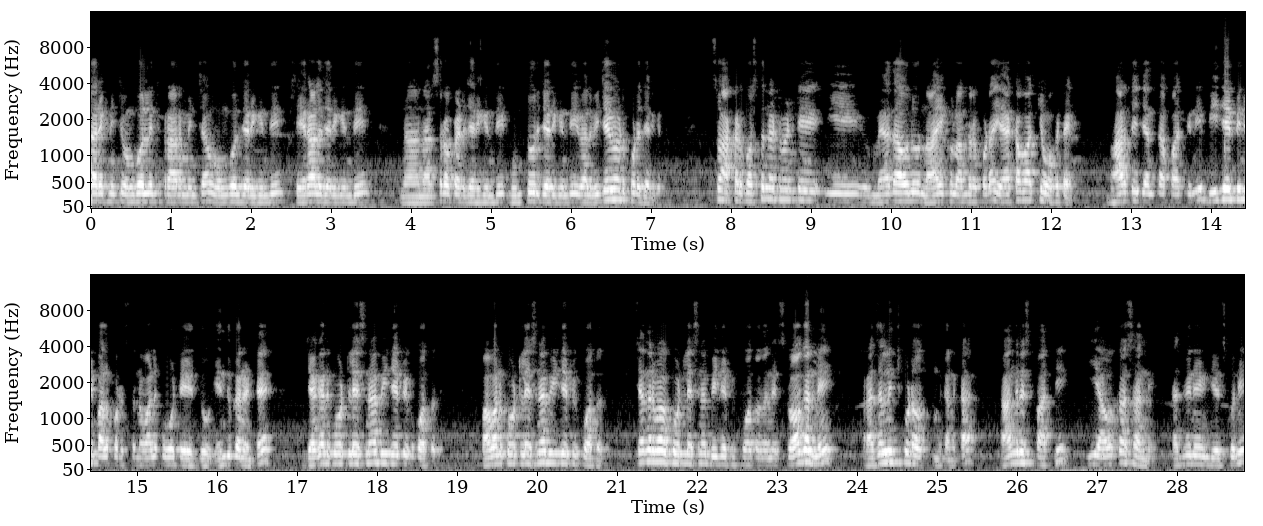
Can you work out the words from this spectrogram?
తారీఖు నుంచి ఒంగోలు నుంచి ప్రారంభించాం. ఒంగోలు జరిగింది చీరాల జరిగింది నా నర్సరావుపేట జరిగింది గుంటూరు జరిగింది ఇవాళ విజయవాడ కూడా జరిగింది. సో అక్కడికి వస్తున్నటువంటి ఈ మేధావులు నాయకులు అందరూ కూడా ఏకవాక్యం ఒకటే. భారతీయ జనతా పార్టీని బీజేపీని బలపరుస్తున్న వాళ్ళకి ఓటేయద్దు. ఎందుకనంటే జగన్ కోట్లేసినా బీజేపీకి పోతుంది. పవన్ కోట్లేసినా బీజేపీకి పోతుంది. చంద్రబాబు కోట్లేసినా బీజేపీకి పోతుంది అనే స్లోగన్ని ప్రజల నుంచి కూడా వస్తుంది కనుక కాంగ్రెస్ పార్టీ ఈ అవకాశాన్ని సద్వినియోగం చేసుకుని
